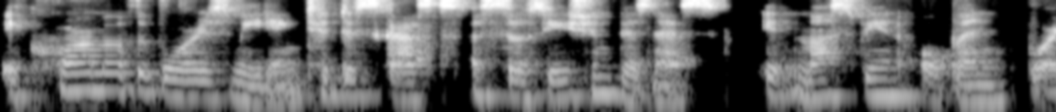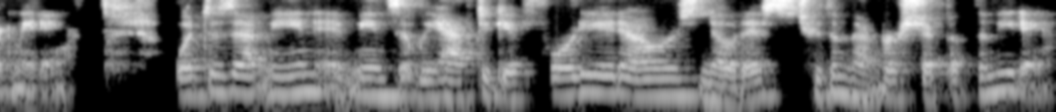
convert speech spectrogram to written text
a quorum of the board is meeting to discuss association business, it must be an open board meeting. What does that mean? It means that we have to give 48 hours notice to the membership of the meeting.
